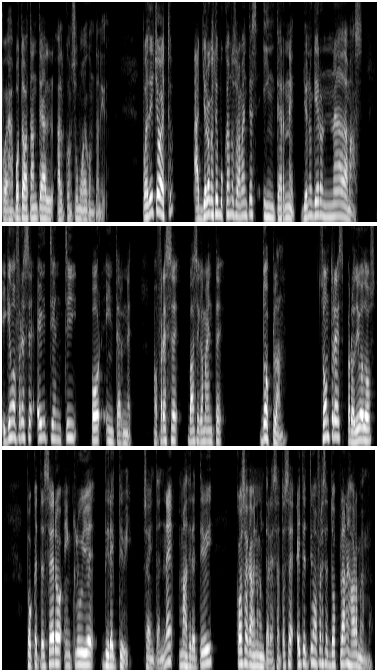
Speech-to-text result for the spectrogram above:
pues aporta bastante al, consumo de contenido. Pues dicho esto, ah, yo lo que estoy buscando solamente es Internet. Yo no quiero nada más. ¿Y qué me ofrece ATT por Internet? Me ofrece básicamente dos planes. Son tres, pero digo dos, porque el tercero incluye DirecTV. O sea, Internet más DirecTV, cosa que a mí no me interesa. Entonces, ATT me ofrece dos planes ahora mismo.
